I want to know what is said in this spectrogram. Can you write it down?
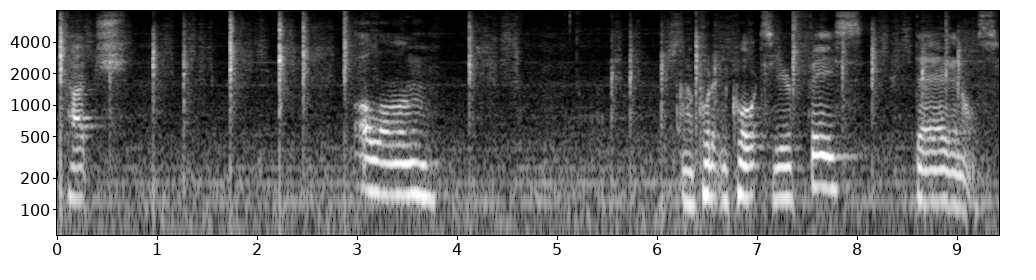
touch along, and I'll put it in quotes here, face diagonals.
